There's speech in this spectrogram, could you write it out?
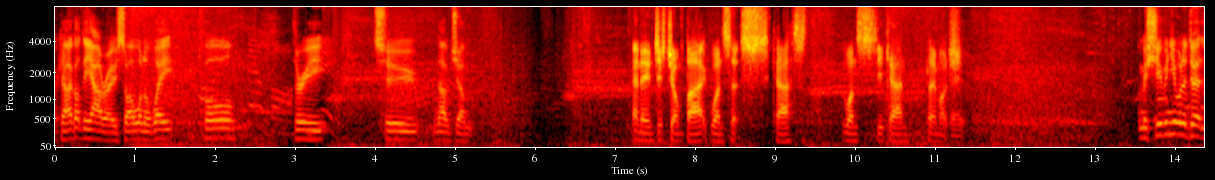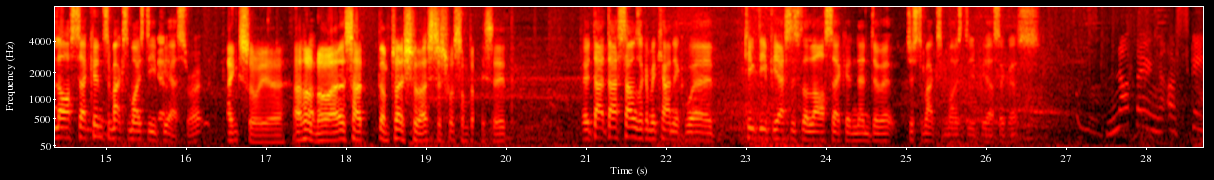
Okay, I got the arrow, so I want to wait. Four, three, two, now jump. And then just jump back once it's cast. Once you can, pretty much. Okay. I'm assuming you want to do it last second to maximize DPS, right? I think so, yeah. I don't know. That's, I, I'm pretty sure that's just what somebody said. Uh, That that sounds like a mechanic where keep DPSs for the last second, then do it just to maximize DPS, I guess. Nothing escapes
